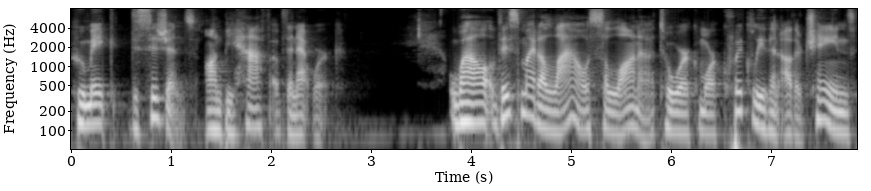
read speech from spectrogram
who make decisions on behalf of the network. While this might allow Solana to work more quickly than other chains,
